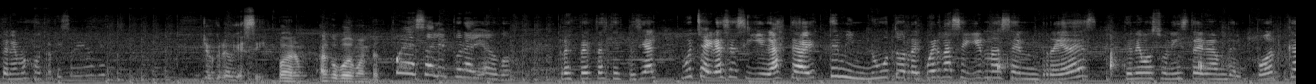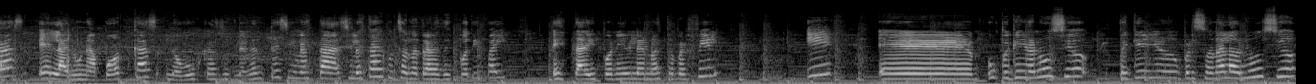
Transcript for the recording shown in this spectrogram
¿Tenemos otro episodio? Yo creo que sí. Bueno, algo podemos inventar. Puede salir por ahí algo respecto a este especial. Muchas gracias si llegaste a este minuto. Recuerda seguirnos en redes. Tenemos un Instagram del podcast, en la Luna Podcast. Lo buscan simplemente. Si no está, si lo estás escuchando a través de Spotify, está disponible en nuestro perfil. Y eh, un pequeño anuncio, pequeño personal anuncio.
